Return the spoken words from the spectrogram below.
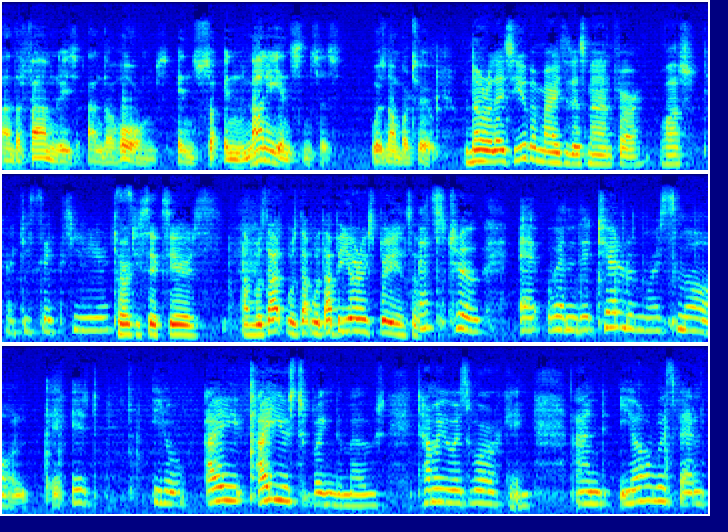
and the families and the homes, in so, in many instances, was number two. Nora Lacey, you've been married to this man for what 36 years. thirty six years, and was that was that would that be your experience of? That's true. Uh, when the children were small, it, it, you know, I I used to bring them out. Tommy was working, and you always felt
